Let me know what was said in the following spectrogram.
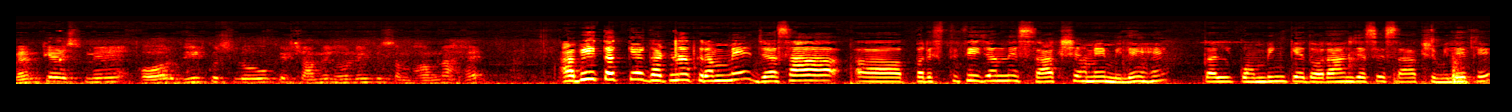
मैम क्या इसमें और भी कुछ लोगों के शामिल होने की संभावना है? अभी तक के घटनाक्रम में जैसा अ, परिस्थितिजन्य साक्ष्य हमें मिले हैं कल कॉम्बिंग के दौरान जैसे साक्ष्य मिले थे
